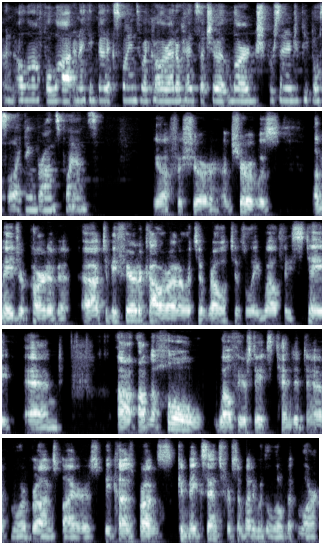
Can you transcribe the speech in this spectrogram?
an, an awful lot, and I think that explains why Colorado had such a large percentage of people selecting bronze plans. Yeah, for sure. I'm sure it was a major part of it. Uh, to be fair to Colorado, it's a relatively wealthy state, and uh, on the whole, wealthier states tended to have more bronze buyers because bronze can make sense for somebody with a little bit more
